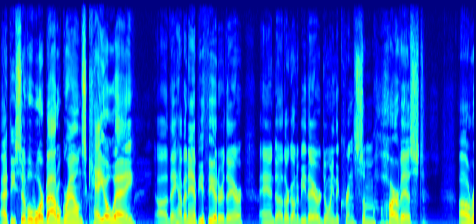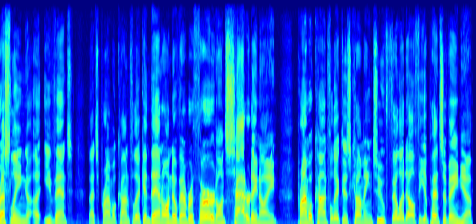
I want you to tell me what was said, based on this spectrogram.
at the Civil War Battlegrounds KOA. Uh, they have an amphitheater there, and uh, they're going to be there doing the Crimson Harvest uh, wrestling uh, event. That's Primal Conflict. And then on November 3rd, on Saturday night, Primal Conflict is coming to Philadelphia, Pennsylvania.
